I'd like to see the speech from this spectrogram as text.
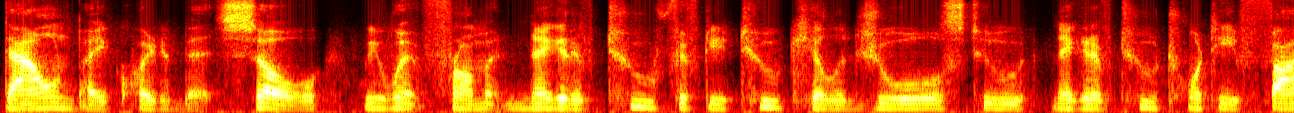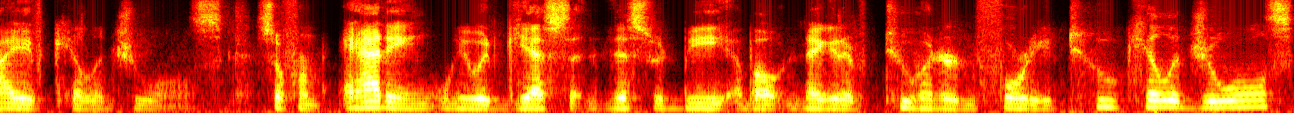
down by quite a bit. So we went from negative 252 kilojoules to negative 225 kilojoules. So from adding, we would guess that this would be about negative 242 kilojoules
